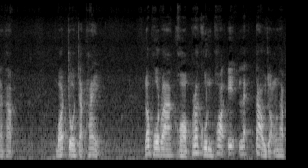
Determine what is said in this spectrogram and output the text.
นะครับ บอสโจจัดให้ แล้วโพสว่าขอบพระคุณพ่อเอ๊ะ และเต้าหยองครับ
